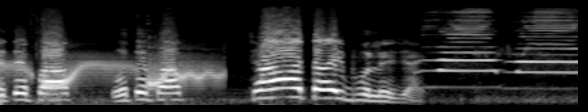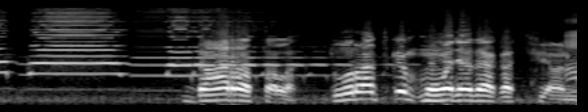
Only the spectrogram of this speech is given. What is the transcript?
এতে পাপ ওতে পাপ যা তাই বলে যায়। দাঁড়া সালা তোর আজকে মজা দেখাচ্ছি আমি।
